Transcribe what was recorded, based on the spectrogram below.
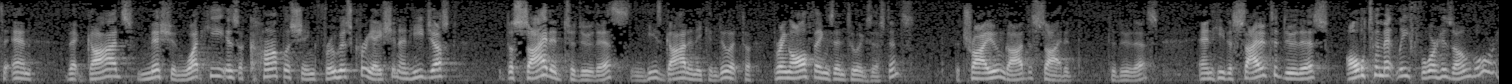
to end, that God's mission, what He is accomplishing through His creation, and He just decided to do this, and He's God and He can do it, to bring all things into existence. The triune God decided to do this. And he decided to do this ultimately for his own glory.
